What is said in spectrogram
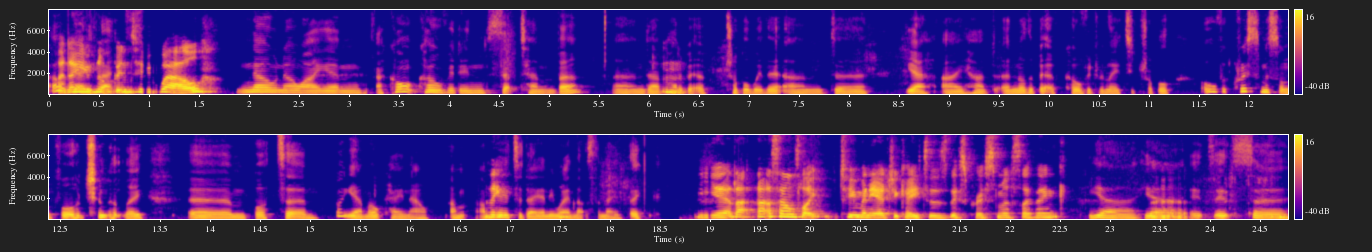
I know you've not been too well. No, no, I um I caught COVID in September and I've had a bit of trouble with it and uh, yeah, I had another bit of COVID related trouble over Christmas unfortunately. Um but um but yeah, I'm okay now. I'm I'm think- here today anyway and that's the main thing. Yeah, that, that sounds like too many educators this Christmas, I think. Yeah, yeah, it's it's uh,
